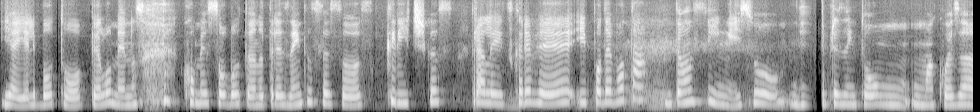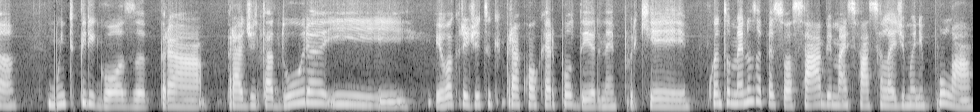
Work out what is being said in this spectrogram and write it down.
E aí ele botou, pelo menos, começou botando 300 pessoas críticas para ler e escrever e poder votar. Então, assim, isso representou um, uma coisa muito perigosa para a ditadura e eu acredito que para qualquer poder, né? Porque quanto menos a pessoa sabe, mais fácil ela é de manipular.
